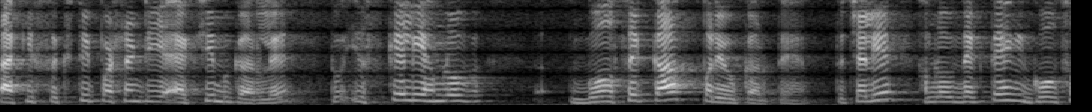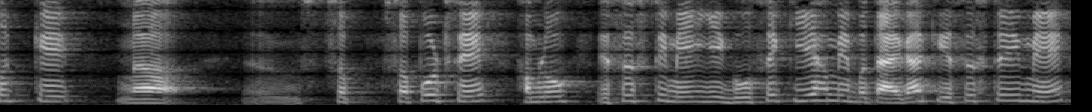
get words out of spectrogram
ताकि 60 परसेंट ये अचीव कर ले तो इसके लिए हम लोग गोलसेक का प्रयोग करते हैं। तो चलिए हम लोग देखते हैं कि गोलसेक के आ, सपोर्ट से हम लोग एसएसटी में ये गोलसेक ये हमें बताएगा कि एसएसटी में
